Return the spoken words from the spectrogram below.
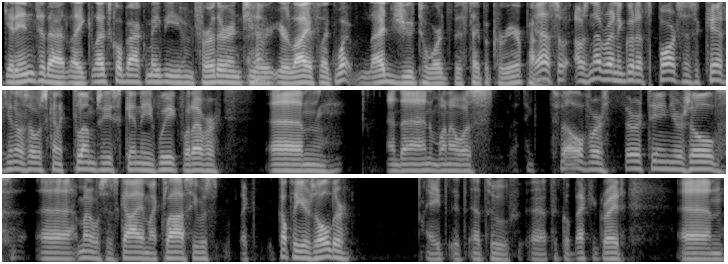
get into that? Like, let's go back maybe even further into Uh-huh. your, your life. Like, what led you towards this type of career path? Yeah, so I was never any good at sports as a kid. You know, I was always kind of clumsy, skinny, weak, whatever. Um, and then when I was, think, 12 or 13 years old, uh, I remember there was this guy in my class. He was like a couple of years older. I had, to uh, to go back a grade. Um,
